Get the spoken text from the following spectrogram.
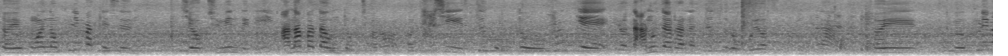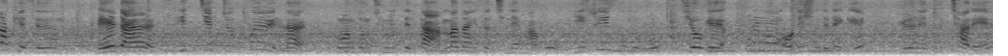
저희 공항동 flea market은 지역 주민들이 아나바다 운동처럼 어, 다시 쓰고 또 함께 나누자라는 뜻으로 모였습니다. 저희 그 flea market은 매달 셋째 주 토요일 날 공항동 주민센터 앞마당에서 진행하고 이 수익금으로 지역의 홀몸 어르신들에게 1년에 두 차례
